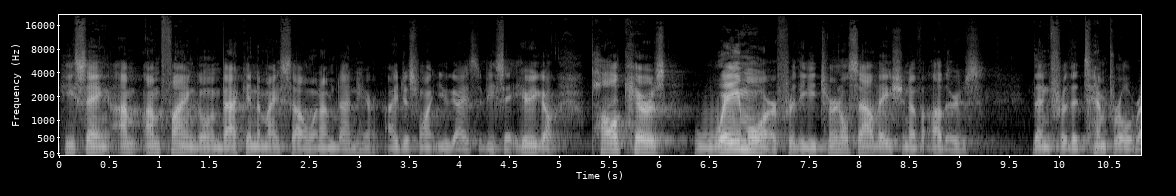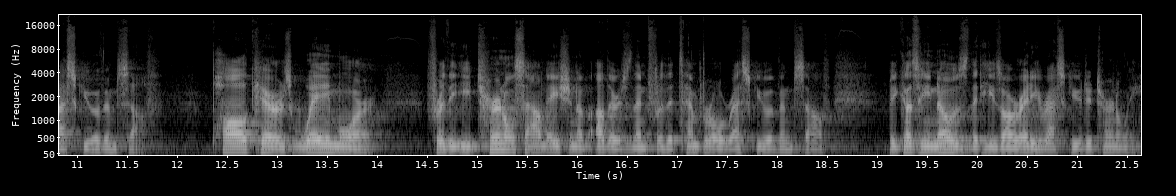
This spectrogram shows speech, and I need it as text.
He's saying, I'm, I'm fine going back into my cell when I'm done here. I just want you guys to be saved. Here you go. Paul cares way more for the eternal salvation of others than for the temporal rescue of himself. Paul cares way more for the eternal salvation of others than for the temporal rescue of himself because he knows that he's already rescued eternally.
